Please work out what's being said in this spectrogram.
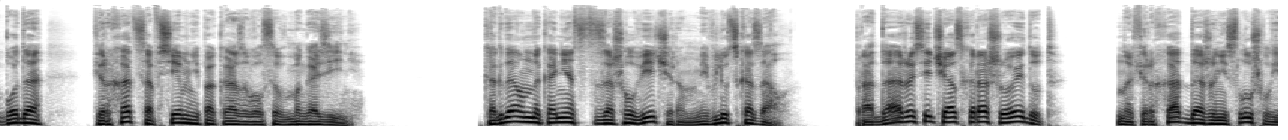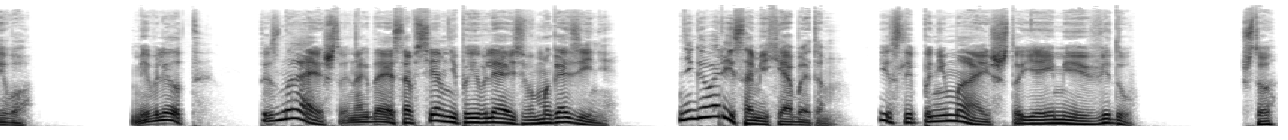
года Ферхат совсем не показывался в магазине. Когда он наконец-то зашел вечером, Мивлют сказал, «Продажи сейчас хорошо идут». но Ферхат даже не слушал его. «Мивлют, ты знаешь, что иногда я совсем не появляюсь в магазине. Не говори Самихе об этом, если понимаешь, что я имею в виду». «Что?»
